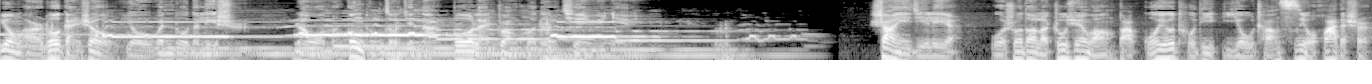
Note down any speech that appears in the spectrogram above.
用耳朵感受有温度的历史，让我们共同走进那波澜壮阔的千余年。上一集里呀，我说到了周宣王把国有土地有偿私有化的事儿。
